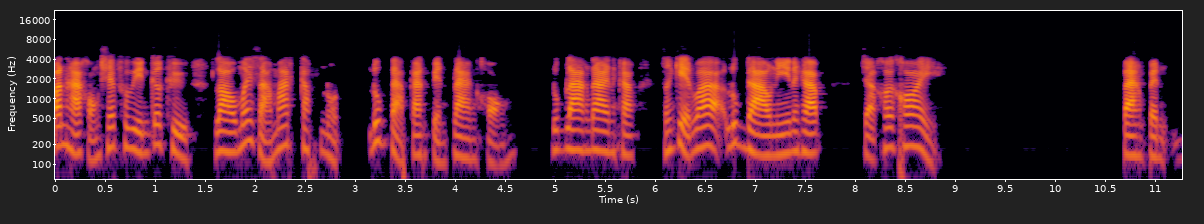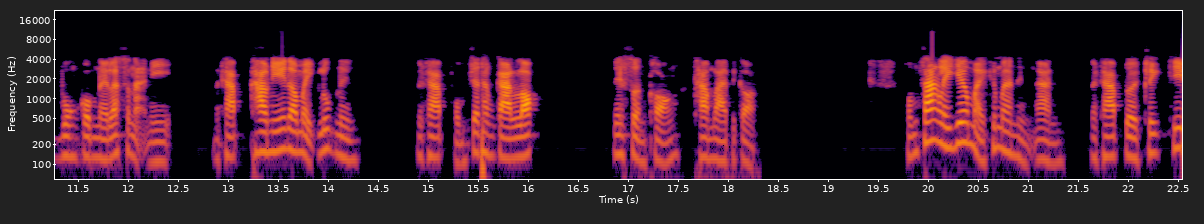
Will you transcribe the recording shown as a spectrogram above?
ปัญหาของเชฟทวินก็คือ เราไม่สามารถกำหนดรูปแบบการเปลี่ยนแปลงของรูปร่างได้นะครับ สังเกตว่ารูปดาวนี้นะครับ จะค่อยๆ แปลงเป็นวงกลมในลักษณะนี้นะครับ คราวนี้เรามาอีกรูปหนึ่งนะครับ ผมจะทำการล็อกในส่วนของไทม์ไลน์ไปก่อน ผมสร้างเลเยอร์ใหม่ขึ้นมา 1 อันนะครับ โดยคลิกที่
